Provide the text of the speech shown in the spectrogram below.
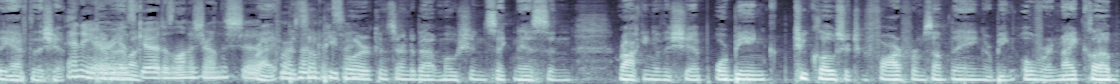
the after the ship. Any Get area is line. good as long as you're on the ship. Right, but as I'm some people are concerned about motion sickness and rocking of the ship, or being too close or too far from something, or being over a nightclub.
